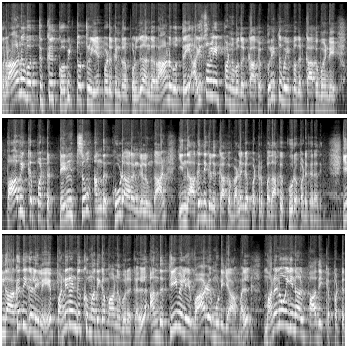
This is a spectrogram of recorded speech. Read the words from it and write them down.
இராணுவத்துக்கு கோவிட் தொற்று ஏற்படுகின்ற பொழுது அந்த இராணுவத்தை ஐசோலேட் பண்ணுவதற்காக பிரித்து வைப்பதற்காக வேண்டி பாவிக்கப்பட்ட டென்ட்ஸும் அந்த கூடாரங்களும் தான் இந்த அகதிகளுக்காக வழங்கப்பட்டிருப்பதாக கூறப்படுகிறது. இந்த அகதிகளிலே பன்னிரண்டுக்கும் அதிகமானவர்கள் அந்த தீவிலே வாழ முடியாமல் மனநோயினால் பாதிக்கப்பட்டு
